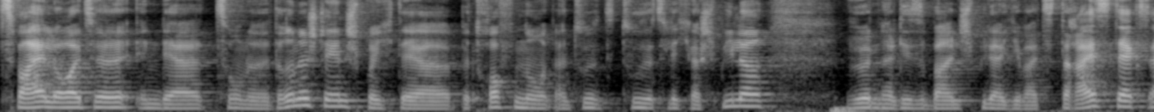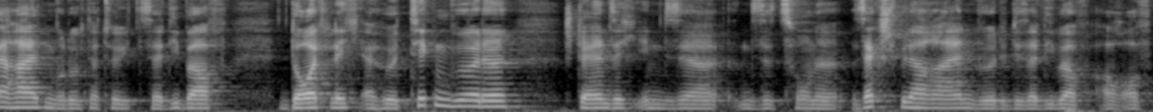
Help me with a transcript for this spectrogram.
zwei Leute in der Zone drinne stehen, sprich der Betroffene und ein zusätzlicher Spieler, würden halt diese beiden Spieler jeweils drei Stacks erhalten, wodurch natürlich dieser Debuff deutlich erhöht ticken würde. Stellen sich in, dieser, in diese Zone sechs Spieler rein, würde dieser Debuff auch auf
